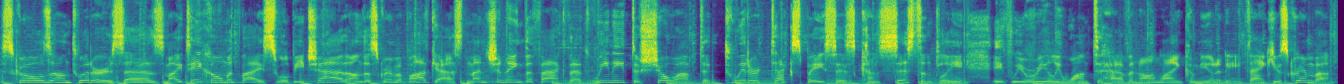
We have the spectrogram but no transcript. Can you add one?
Scrolls on Twitter says, My take home advice will be Chad on the Scrimba podcast mentioning the fact that we need to show up to Twitter tech spaces consistently if we really want to have an online community. Thank you, Scrimba.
